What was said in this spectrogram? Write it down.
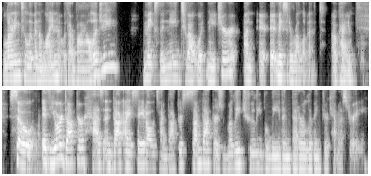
Learning to live in alignment with our biology makes the need to outwit nature and it makes it irrelevant okay? So if your doctor has and doc, i say it all the time doctors some doctors really truly believe in better living through chemistry.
